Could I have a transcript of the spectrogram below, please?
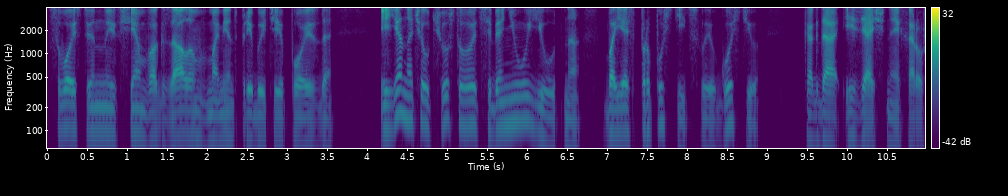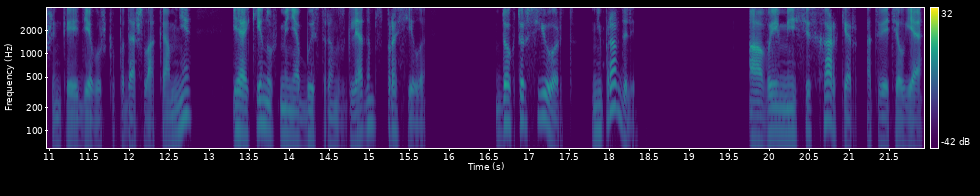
свойственной всем вокзалам в момент прибытия поезда, и я начал чувствовать себя неуютно, боясь пропустить свою гостью, когда изящная хорошенькая девушка подошла ко мне и, окинув меня быстрым взглядом, спросила, «Доктор Сьюарт, не правда ли?» «А вы миссис Харкер», — ответил я,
